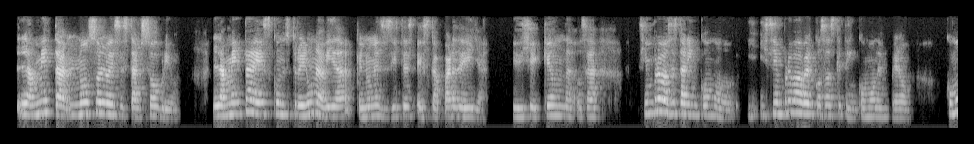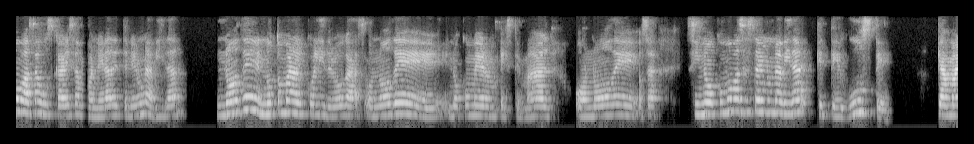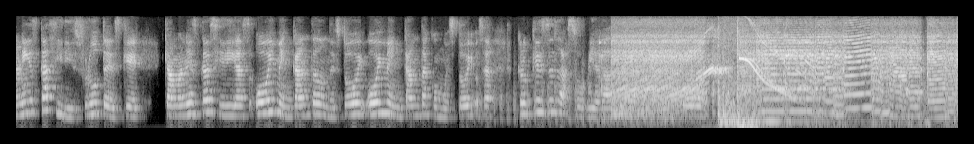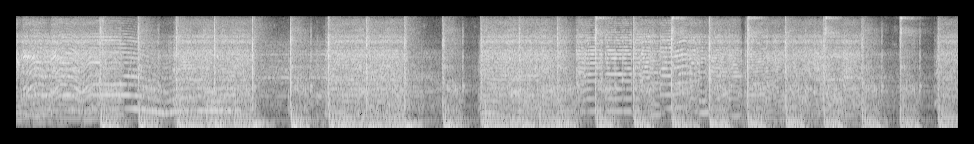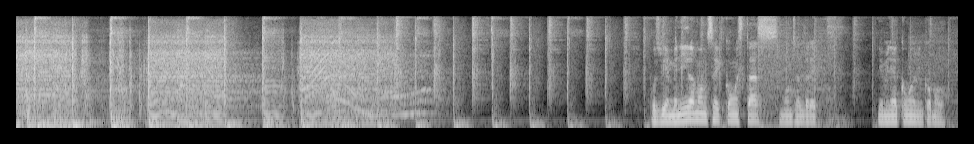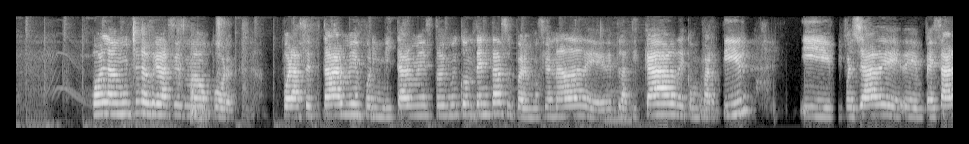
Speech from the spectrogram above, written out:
la meta no solo es estar sobrio, la meta es construir una vida que no necesites escapar de ella. Y dije, ¿qué onda? O sea, siempre vas a estar incómodo y, siempre va a haber cosas que te incomoden, pero ¿cómo vas a buscar esa manera de tener una vida no de no tomar alcohol y drogas o no de no comer este mal o no de, o sea, sino cómo vas a estar en una vida que te guste, que amanezcas y disfrutes, que, que amanezcas y digas, hoy me encanta donde estoy, hoy me encanta cómo estoy, o sea, creo que esa es la sobriedad. Pues bienvenida, Monse. ¿Cómo estás, Monse Aldret? Bienvenida a Cómodo lo Incómodo. Hola, muchas gracias, Mao, por, por aceptarme, por invitarme. Estoy muy contenta, súper emocionada de, platicar, de compartir y pues ya de, empezar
